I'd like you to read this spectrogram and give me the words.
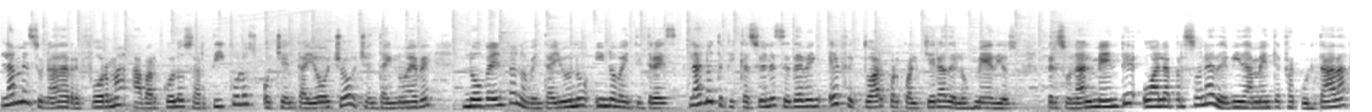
La mencionada reforma abarcó los artículos 88, 89, 90, 91 y 93. Las notificaciones se deben efectuar por cualquiera de los medios, personalmente o a la persona debidamente facultada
